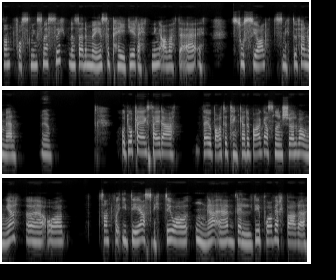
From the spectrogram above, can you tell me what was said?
sant, forskningsmessig, men så er det mye som peker i retning av at det er et sosialt smittefenomen. ja. Og da pleier jeg å si det at det er jo bare til å tenke tilbake altså når en sjøl var unge. eh, og sant, For ideer smitter jo, og unger er veldig påvirkbare.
